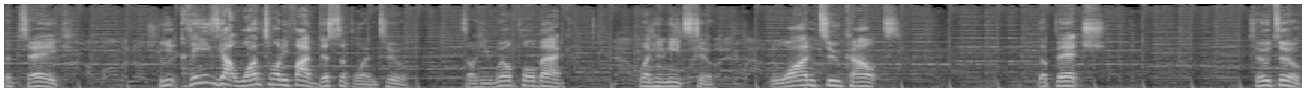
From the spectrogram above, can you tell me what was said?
Good take. He, I think he's got 125 discipline too. So he will pull back when he needs to. One, two counts. The pitch. 2-2.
